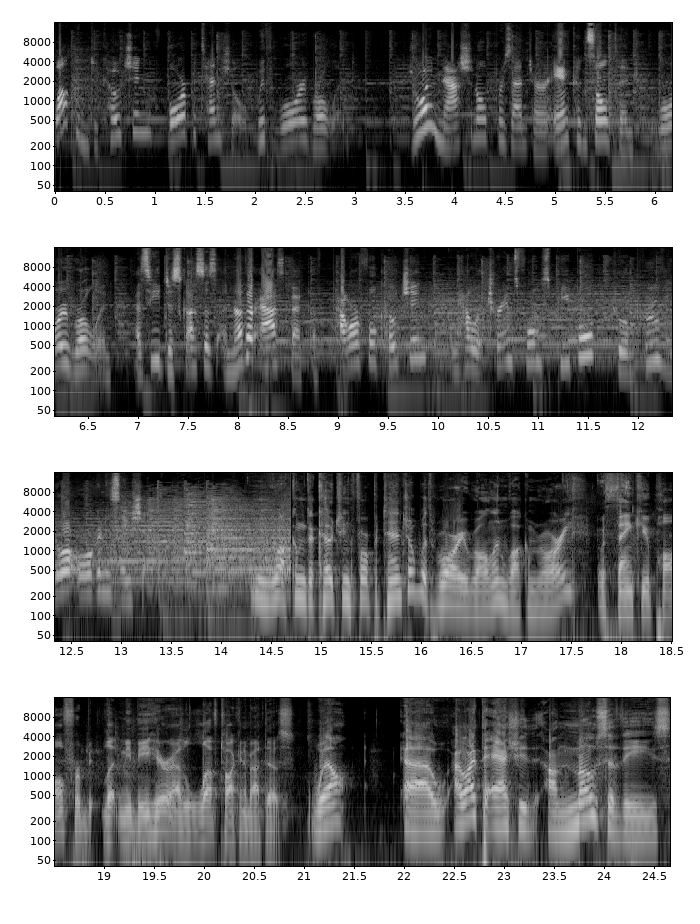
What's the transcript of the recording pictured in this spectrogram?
Welcome to Coaching for Potential with Rory Rowland. Join national presenter and consultant Rory Rowland as he discusses another aspect of powerful coaching and how it transforms people to improve your organization. Welcome to Coaching for Potential with Rory Rowland. Welcome, Rory. Well, thank you, Paul, for letting me be here. I love talking about this. Well, uh, I like to ask you on most of these,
